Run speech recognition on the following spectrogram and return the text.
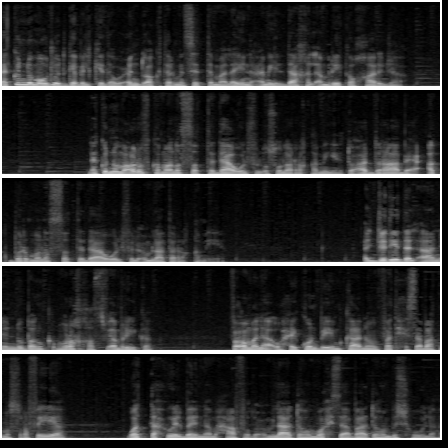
لكنه موجود قبل كده وعنده أكثر من 6 ملايين عميل داخل أمريكا وخارجها لكنه معروف كمنصة تداول في الأصول الرقمية تعد رابع أكبر منصة تداول في العملات الرقمية الجديد الآن أنه بنك مرخص في أمريكا فعملائه حيكون بإمكانهم فتح حسابات مصرفية والتحويل بين محافظ عملاتهم وحساباتهم بسهولة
